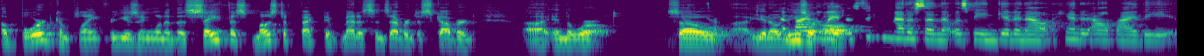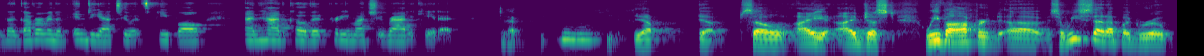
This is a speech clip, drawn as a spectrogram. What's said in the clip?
a board complaint for using one of the safest, most effective medicines ever discovered uh, in the world. So, uh, you know, And these by are the way, all the same medicine that was being given out, handed out by the the government of India to its people, and had COVID pretty much eradicated. Mhm. Yep. Yep. So I I just we've offered uh, so we set up a group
